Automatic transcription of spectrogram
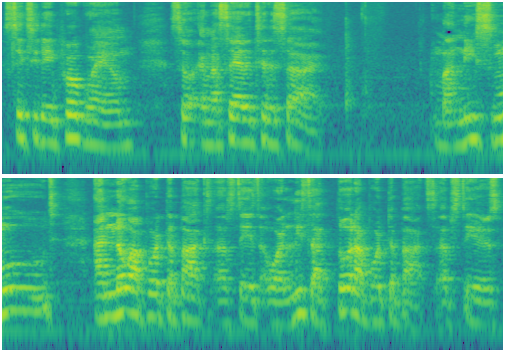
60 day program. So, and I sat it to the side. My niece moved. I know I brought the box upstairs, or at least I thought I brought the box upstairs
